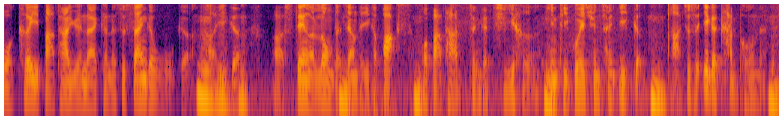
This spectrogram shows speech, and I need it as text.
我可以把它原来可能是三个五个啊一个。啊，stand alone 的这样的一个 box，、嗯、我把它整个集合、嗯、integration 成一个，嗯、啊，就是一个 component、嗯。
